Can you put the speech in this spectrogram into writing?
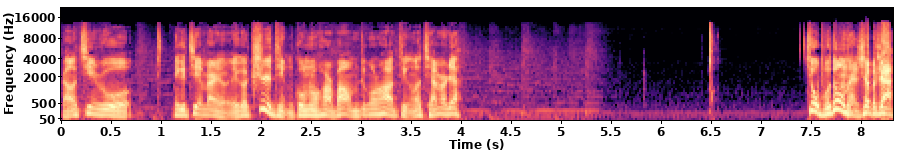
然后进入那个界面，有一个置顶公众号，把我们这公众号顶到前面去，就不动弹是不是？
